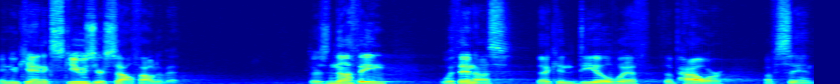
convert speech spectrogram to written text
And you can't excuse yourself out of it. There's nothing within us that can deal with the power of sin.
